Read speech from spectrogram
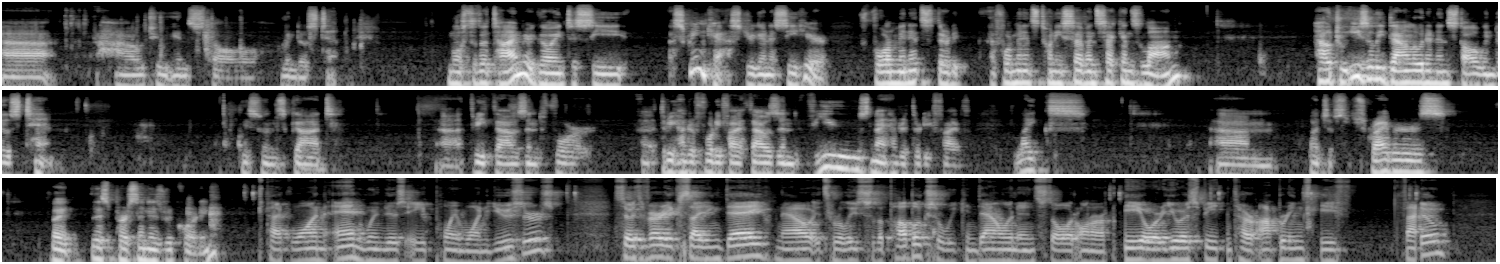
uh, how to install Windows 10. Most of the time you're going to see a screencast. You're going to see here, 4 minutes, 30, uh, 4 minutes 27 seconds long, how to easily download and install Windows 10. This one's got uh, 3,004 uh, 345,000 views, 935 likes, um, bunch of subscribers. but this person is recording. Type 1 and Windows 8.1 users. So it's a very exciting day. Now it's released to the public so we can download and install it on our PC or USB entire operating system.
